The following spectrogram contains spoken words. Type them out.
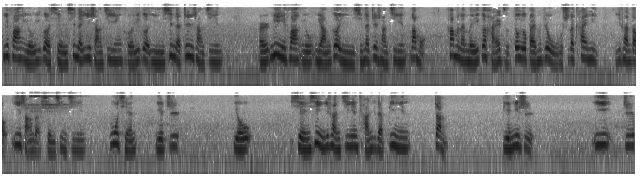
一方有一个显性的异常基因和一个隐性的正常基因，而另一方有两个隐形的正常基因，那么他们的每一个孩子都有百分之五十的概率遗传到异常的显性基因。目前也知有显性遗传基因传递的病因占比例是一至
